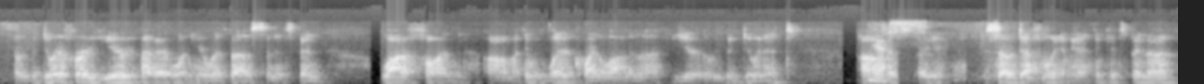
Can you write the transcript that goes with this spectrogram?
So we've been doing it for a year. We've had everyone here with us, and it's been a lot of fun. Um, I think we've learned quite a lot in the year that we've been doing it. Um, yes. So, so, definitely, I mean, I think it's been a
